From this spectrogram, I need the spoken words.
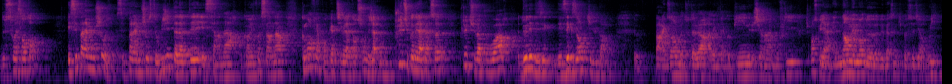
de 60 ans. Et c'est pas la même chose, c'est pas la même chose, tu es obligé de t'adapter et c'est un art, encore une fois c'est un art. Comment faire pour captiver l'attention? Déjà, plus tu connais la personne, plus tu vas pouvoir donner des, exemples qui lui parlent. Euh, par exemple, bah, tout à l'heure avec ta copine, gérer un conflit, je pense qu'il y a énormément de personnes qui peuvent se dire oui,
